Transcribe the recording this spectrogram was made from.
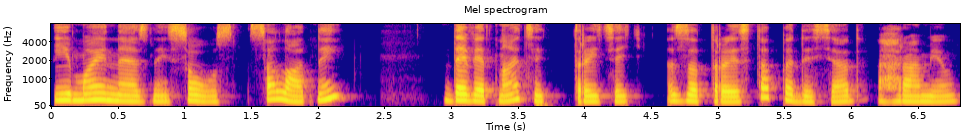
І майонезний соус салатний 19,30 за 350 грамів.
